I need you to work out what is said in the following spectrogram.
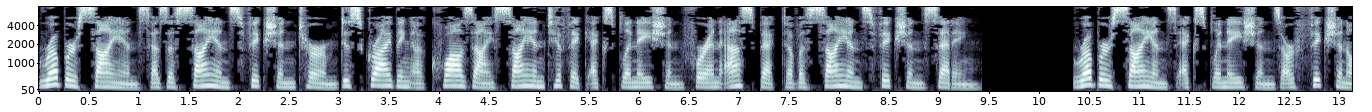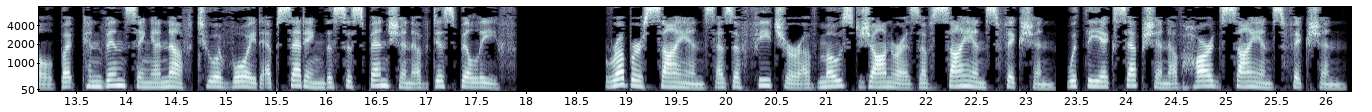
Rubber science is a science fiction term describing a quasi-scientific explanation for an aspect of a science fiction setting. Rubber science explanations are fictional but convincing enough to avoid upsetting the suspension of disbelief. Rubber science is a feature of most genres of science fiction, with the exception of hard science fiction.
